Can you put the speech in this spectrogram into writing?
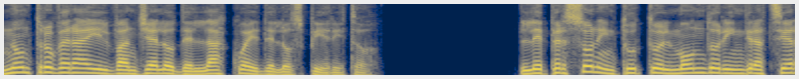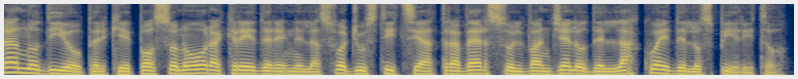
non troverai il Vangelo dell'acqua e dello Spirito. Le persone in tutto il mondo ringrazieranno Dio perché possono ora credere nella sua giustizia attraverso il Vangelo dell'acqua e dello Spirito.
